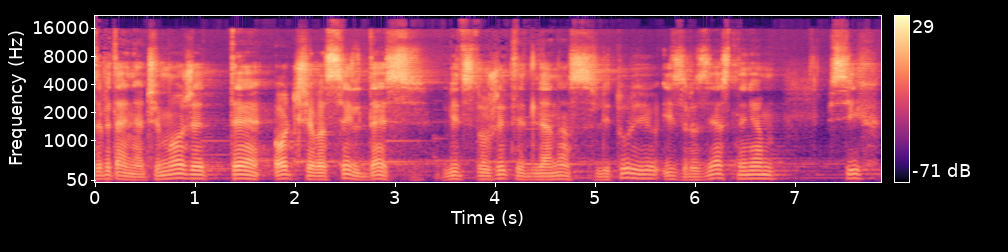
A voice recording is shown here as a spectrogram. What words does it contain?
Запитання, чи може те Отче Василь десь відслужити для нас літургію із роз'ясненням всіх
